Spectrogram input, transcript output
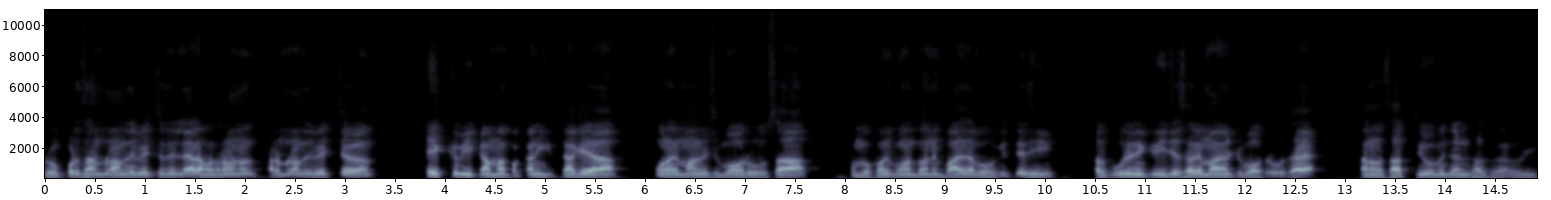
ਰੋਪੜ ਥਰਮ ਪਲਾਂਟ ਦੇ ਵਿੱਚ ਤੇ ਲਹਿਰਾ ਮੁਹੰਮਦ ਥਰਮ ਪਲਾਂਟ ਦੇ ਵਿੱਚ ਇੱਕ ਵੀ ਕੰਮ ਪੱਕਾ ਨਹੀਂ ਕੀਤਾ ਗਿਆ। ਉਹਨਾਂ ਦੇ ਮਨ ਵਿੱਚ ਬਹੁਤ ਰੋਸ ਆ। ਮੁੱਖ ਮੰਤਰੀ ਭਗਵੰਤ ਮਾਨ ਨੇ ਵਾਅਦੇ ਤਾਂ ਬਹੁਤ ਕੀਤੇ ਸੀ, ਪਰ ਪੂਰੇ ਨਹੀਂ ਕੀਤੀ, ਜਿਸ ਸਾਰੇ ਮਨ ਵਿੱਚ ਬਹੁਤ ਰੋਸ ਹੈ। ਧੰਨਵਾਦ ਸਾਥੀਓ ਮੈਂ ਜਨ ਸਤਿ ਜੀ।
